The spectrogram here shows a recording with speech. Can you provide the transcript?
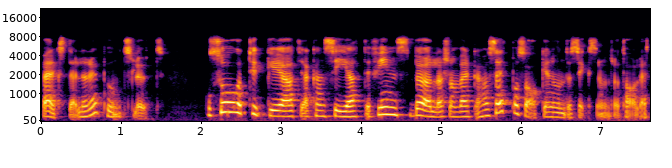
verkställer det, punkt slut. Och så tycker jag att jag kan se att det finns bölar som verkar ha sett på saken under 1600-talet.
